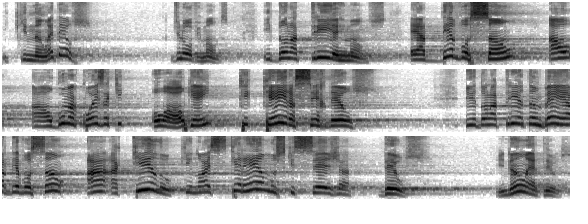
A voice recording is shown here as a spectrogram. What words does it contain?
e que não é Deus. De novo, irmãos, idolatria, irmãos, é a devoção ao, a alguma coisa que ou a alguém que queira ser Deus. Idolatria também é a devoção a aquilo que nós queremos que seja Deus, e não é Deus.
